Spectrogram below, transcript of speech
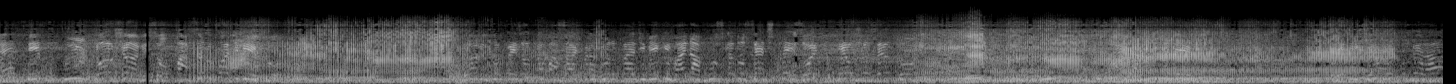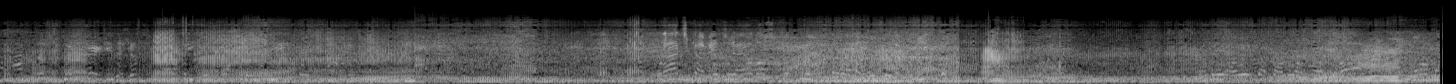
é tempo curto. Olha o Jamison, passando o pé de bico. O Jamison fez a ultrapassagem para cima do pé de bico e vai na busca do 738, que é o José Antônio. Ele quer recuperar a terceira posição. Praticamente já é o nosso campeão estadual. Ou seja, pista. O 68 apagou a sua lá. Não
